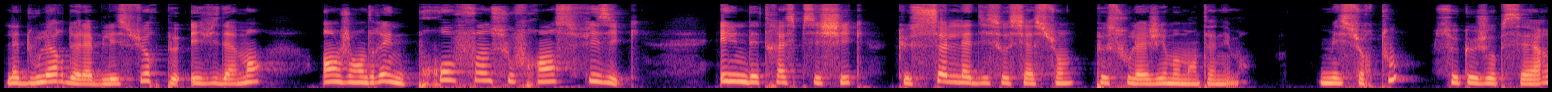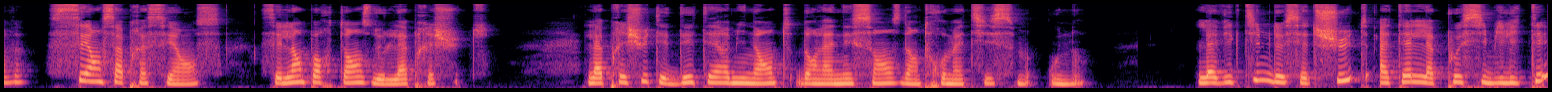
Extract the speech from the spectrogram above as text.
La douleur de la blessure peut évidemment engendrer une profonde souffrance physique et une détresse psychique que seule la dissociation peut soulager momentanément. Mais surtout, ce que j'observe, séance après séance, c'est l'importance de l'après-chute. L'après-chute est déterminante dans la naissance d'un traumatisme ou non. La victime de cette chute a-t-elle la possibilité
